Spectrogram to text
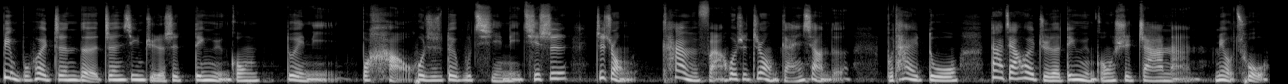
并不会真的真心觉得是丁允恭对你不好，或者是对不起你。其实这种看法或是这种感想的。不太多，大家会觉得丁允恭是渣男，没有错。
